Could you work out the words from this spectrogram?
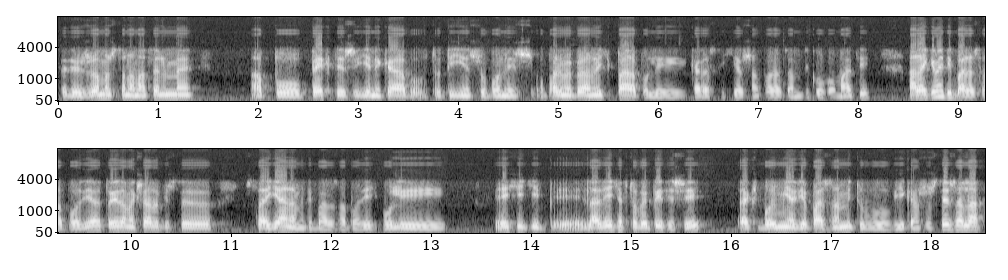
Περιοριζόμαστε στο να μαθαίνουμε από παίκτες γενικά από το τι γίνεται στις προπονήσεις. Ο Πάλμερ Μπράουν έχει πάρα πολύ καλά στοιχεία όσον αφορά το αμυντικό κομμάτι, αλλά και με την μπάλα στα πόδια. Το είδαμε εξάλλου και στο, στα Γιάννα με την μπάλα στα πόδια. Έχει πολύ, έχει, και- ε, δηλαδή έχει αυτοπεποίθηση. Εντάξει, μπορεί μια-δυο πάσεις να μην του βγήκαν σωστές, αλλά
